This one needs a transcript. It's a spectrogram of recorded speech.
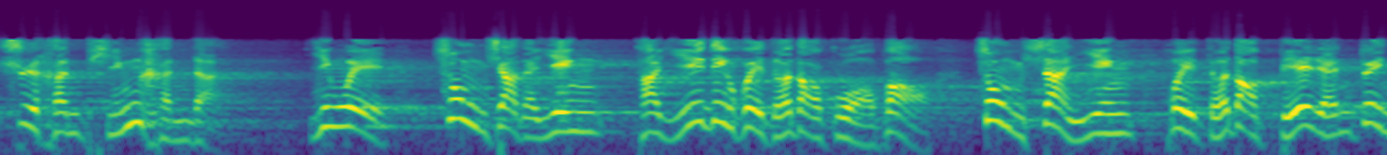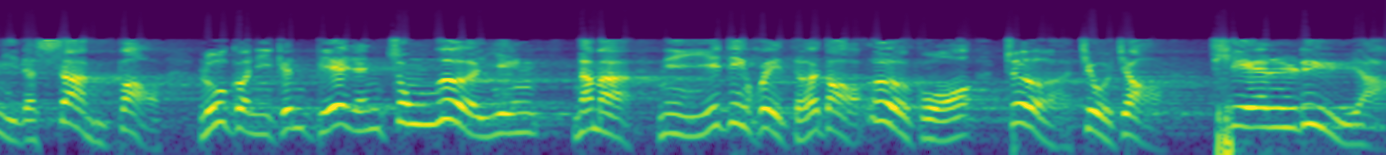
是很平衡的，因为种下的因，它一定会得到果报。种善因会得到别人对你的善报，如果你跟别人种恶因，那么你一定会得到恶果，这就叫天律呀！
